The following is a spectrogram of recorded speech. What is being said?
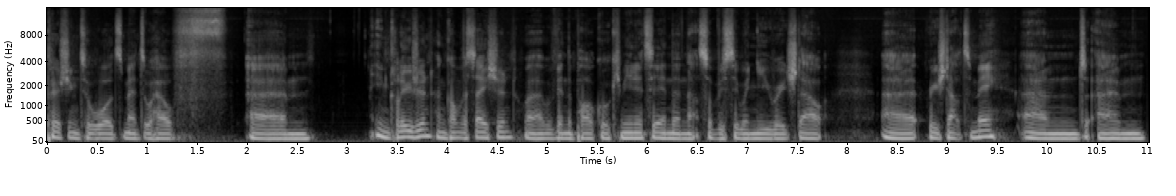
pushing towards mental health. Um, inclusion and conversation uh, within the parkour community and then that's obviously when you reached out uh, reached out to me and um,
